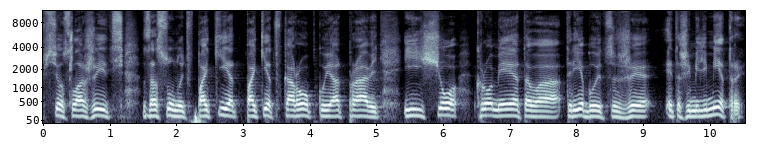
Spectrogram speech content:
все сложить, засунуть в пакет, пакет в коробку и отправить. И еще, кроме этого, требуется же это же миллиметры.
